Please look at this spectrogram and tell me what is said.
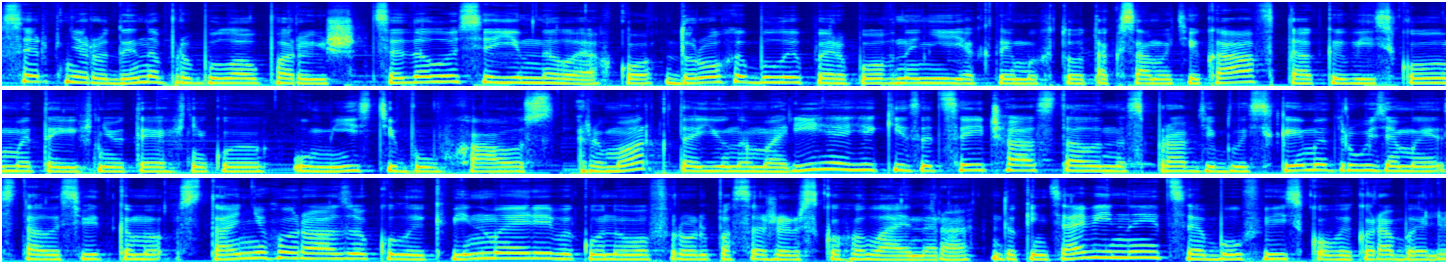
серпня родина прибула у Париж. Це далося їм нелегко. Дороги були переповнені як тими, хто так само тікав, так і військовими та їхньою технікою. У місті був хаос. Ремарк та юна Марія, які за цей час стали насправді близькими друзями, стали свідками останнього разу, коли Квін Мері виконував роль пасажирського лайнера. До кінця війни це був військовий корабель.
